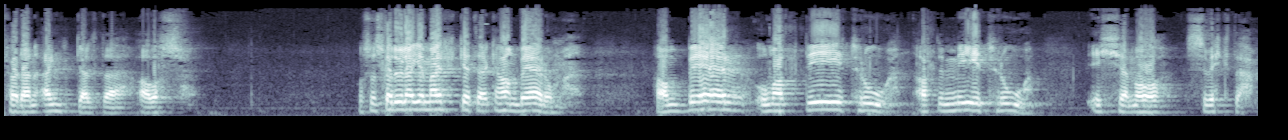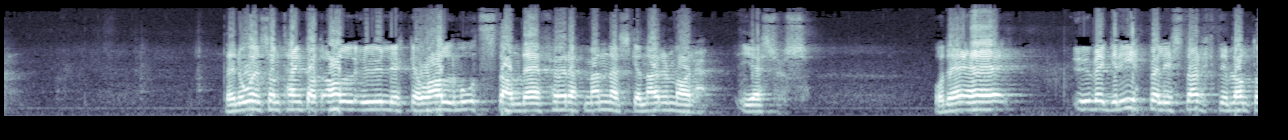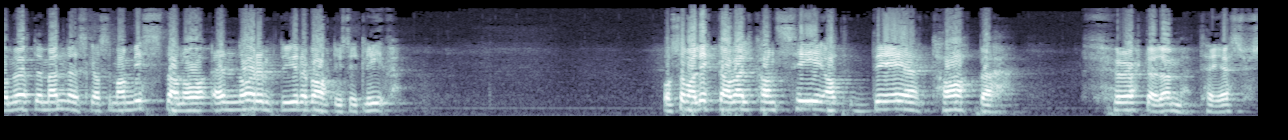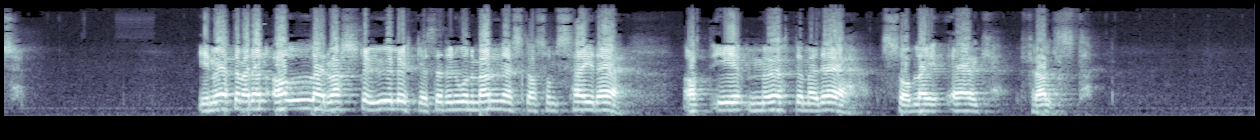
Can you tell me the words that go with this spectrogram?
for den enkelte av oss. Og så skal du legge merke til hva han ber om. Han ber om at de tro, at mi tro, ikke må svikte. Det er noen som tenker at all ulykke og all motstand det fører et menneske nærmere Jesus. Og det er ubegripelig sterkt iblant å møte mennesker som har mista noe enormt dyrebart i sitt liv, og som allikevel kan si at det tapet førte dem til Jesus. I møte med den aller verste ulykke så er det noen mennesker som sier det, at i møte med det så ble jeg frelst.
